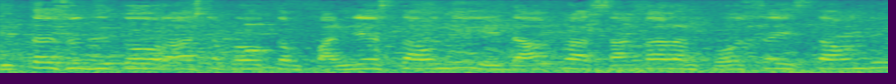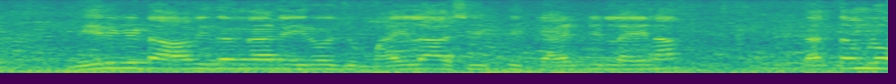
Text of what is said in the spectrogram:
చిత్తశుద్ధితో రాష్ట్ర ప్రభుత్వం పనిచేస్తూ ఉంది. ఈ డాక్టర్ సంఘాలను ప్రోత్సహిస్తూ ఉంది. మీరు గిట ఆ విధంగానే ఈరోజు మహిళా శక్తి క్యాంటీన్లు అయినా గతంలో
